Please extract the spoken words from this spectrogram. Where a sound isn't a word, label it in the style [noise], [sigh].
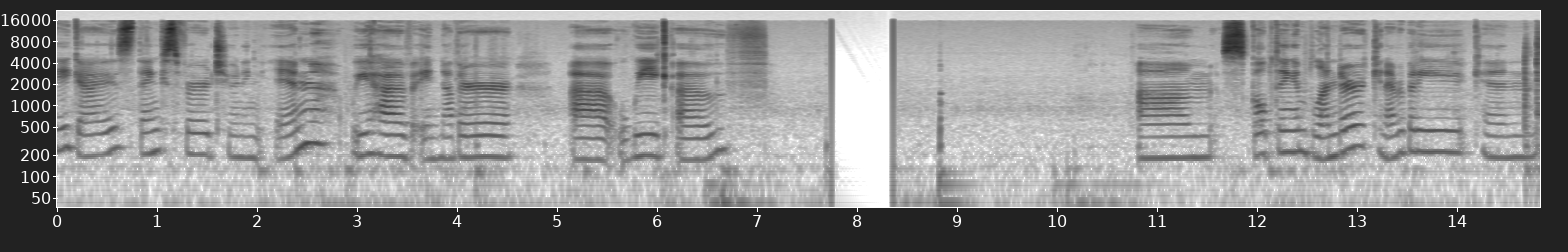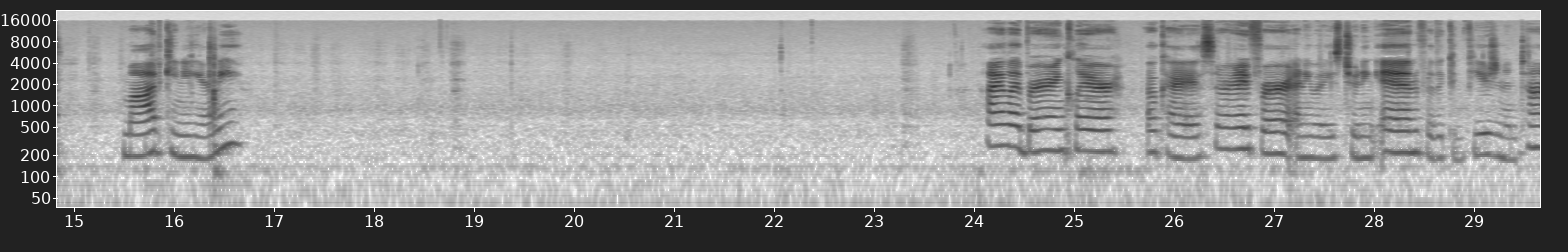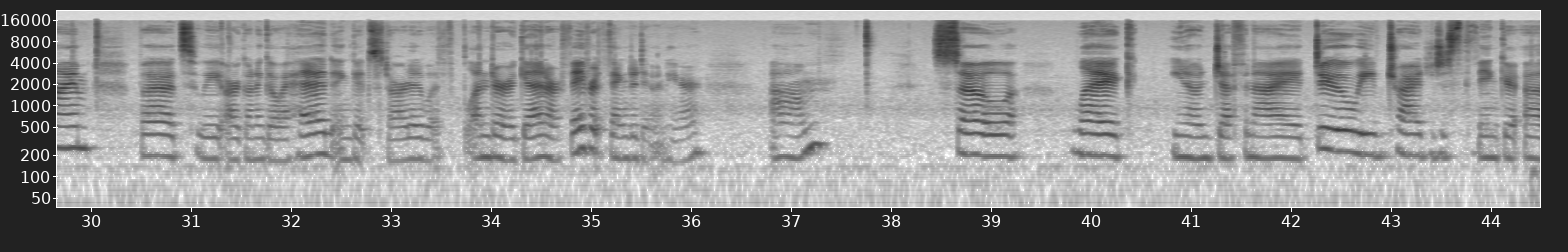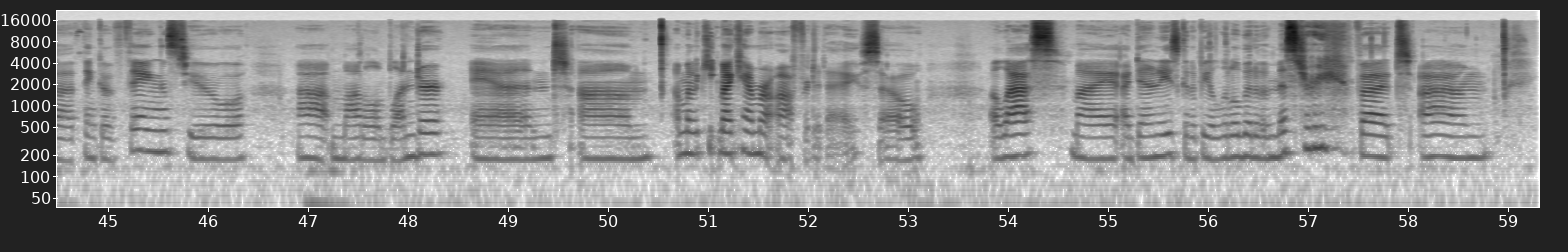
Hey guys, thanks for tuning in. We have another uh, week of um, sculpting in Blender. Can everybody, can, Mod, can you hear me? Hi, Librarian Claire. Okay, sorry for anybody who's tuning in for the confusion in time, but we are going to go ahead and get started with Blender again, our favorite thing to do in here. Um, so, like you know, Jeff and I do, we try to just think uh, think of things to uh, model in Blender, and um, I'm going to keep my camera off for today. So alas, my identity is going to be a little bit of a mystery, [laughs] but um,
